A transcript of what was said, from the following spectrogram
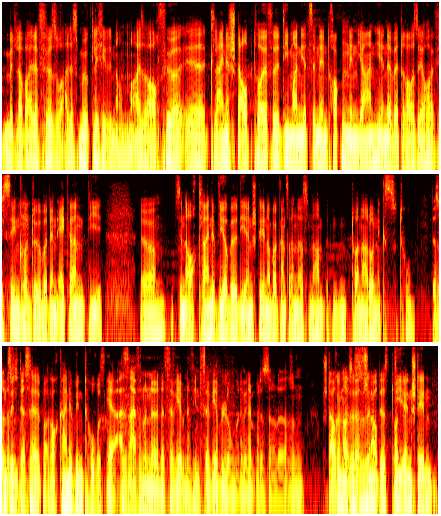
mittlerweile für so alles Mögliche genommen. Also auch für äh, kleine Staubteufel, die man jetzt in den trockenen Jahren hier in der Wetterau sehr häufig sehen mhm. konnte über den Äckern, die ähm, sind auch kleine Wirbel, die entstehen aber ganz anders und haben mit einem Tornado nichts zu tun. Das, und sind deshalb auch keine Windhosen. Ja, also es ist einfach nur eine, eine, eine Windverwirbelung oder wie nennt man das dann? Oder so ein Staub. Genau, das sind, das, die entstehen,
